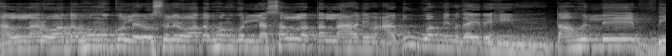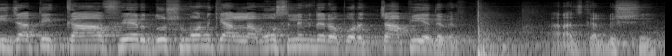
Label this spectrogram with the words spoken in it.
আল্লাহর ওয়াদা ভঙ্গ করলে, রসুলের ওয়াদা ভঙ্গ করলে সাল্লাহ তাল্লাহ আলিম আদুমিন গাই রহিম তাহলে বিজাতি কাফের দুশ্মনকে আল্লাহ মুসলিমদের ওপর চাপিয়ে দেবেন। আর আজকাল বিশ্বে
